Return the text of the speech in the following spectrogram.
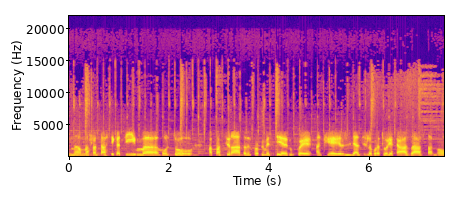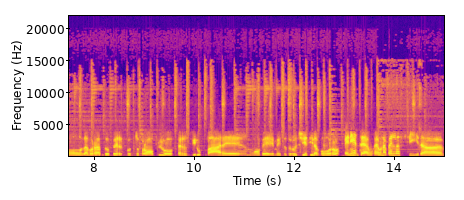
una, una fantastica team molto appassionata del proprio mestiere, dunque anche gli altri lavoratori a casa stanno lavorando per conto proprio per sviluppare nuove metodologie di lavoro e niente, è una bella sfida.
